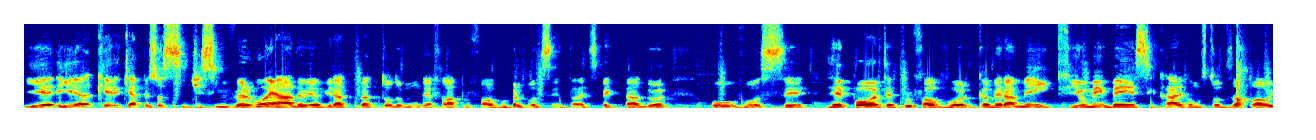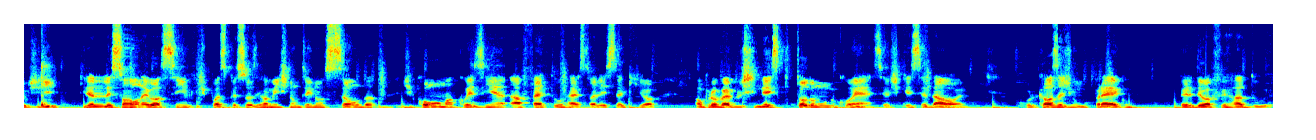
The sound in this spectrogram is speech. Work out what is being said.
Ia, ia que, que a pessoa se sentisse envergonhada. Eu ia virar pra todo mundo e ia falar, por favor, você, telespectador, ou você, repórter, por favor, cameraman, filmem bem esse cara e vamos todos aplaudir. Queria ler só um negocinho que, tipo, as pessoas realmente não têm noção da, de como uma coisinha afeta o resto. Olha isso aqui, ó. É um provérbio chinês que todo mundo conhece. Acho que esse é da hora. Por causa de um prego, perdeu a ferradura.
